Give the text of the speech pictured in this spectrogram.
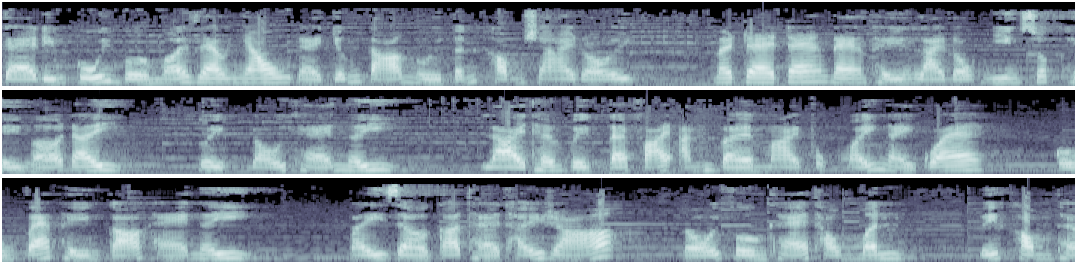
cả điểm cuối vừa mới giao nhau để chứng tỏ người tính không sai rồi. Mà trà trang đang thiện lại đột nhiên xuất hiện ở đây. Tuyệt đối khả nghi. Lại thêm việc ta phái ảnh về mai phục mấy ngày qua, cũng phát hiện có khả nghi. Bây giờ có thể thấy rõ, đối phương khá thông minh, biết không thể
